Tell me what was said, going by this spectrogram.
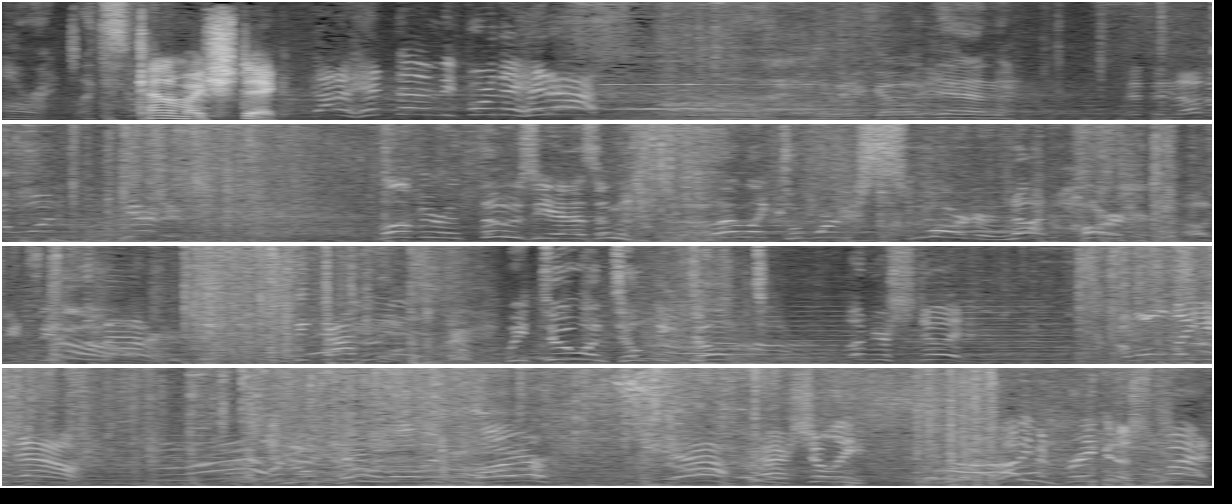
All right, let's. Kind of my shtick. Gotta hit them before they hit us! Here we go again. There's another one? Yeah! your enthusiasm, but I like to work smarter, not harder. What's the matter? We got this. We do until we don't. Understood. I won't let you down. You okay with all this fire? Yeah, actually, not even breaking a sweat.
